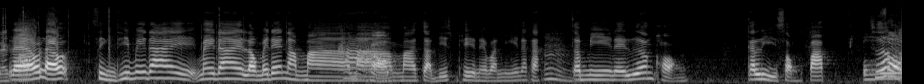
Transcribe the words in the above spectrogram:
นะคแล้รัวบแล้วสิ่งที่ไม่ได้ไม่ได้เราไม่ได้นำมาค่ะมาครับมาจัดดิสเพลย์ในวันนี้นะคะอืมจะมีในเรื่องของกะหรี่สองปั๊บโอ้เชื่อไหมสอง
